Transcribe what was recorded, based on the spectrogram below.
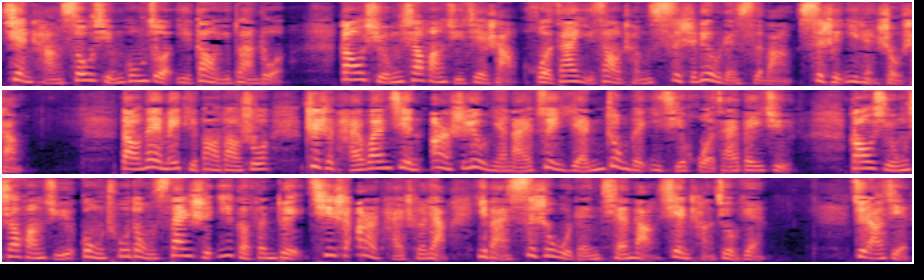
现场搜寻工作已告一段落。高雄消防局介绍，火灾已造成四十六人死亡，四十一人受伤。岛内媒体报道说，这是台湾近二十六年来最严重的一起火灾悲剧。高雄消防局共出动三十一个分队、七十二台车辆、一百四十五人前往现场救援。据了解，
